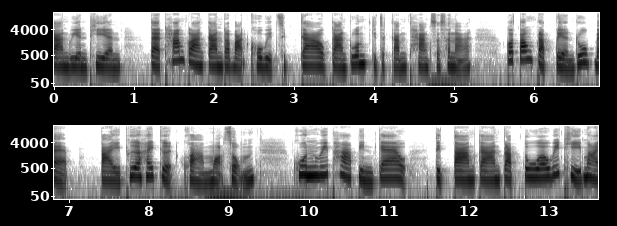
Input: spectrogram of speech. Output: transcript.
การเวียนเทียน แต่ท่ามกลางการระบาดโควิด -19 การร่วมกิจกรรมทางศาสนา ก็ต้องปรับเปลี่ยนรูปแบบไปเพื่อให้เกิดความเหมาะสม คุณวิภาปิ่นแก้ว ติดตามการปรับตัววิถีใหม่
